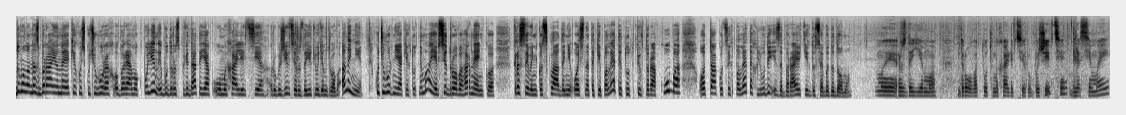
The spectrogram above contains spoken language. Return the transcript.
Думала, назбираю на якихось кучугурах оберемок полін і буду розповідати, як у Михайлівці рубежівці роздають людям дрова. Але ні, кучугур ніяких тут немає. Всі дрова гарненько, красивенько складені ось на такі палети. Тут півтора куба. Отак у цих палетах люди і забирають їх до себе додому. Ми роздаємо дрова тут в Михайлівці Рубожівці для сімей,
